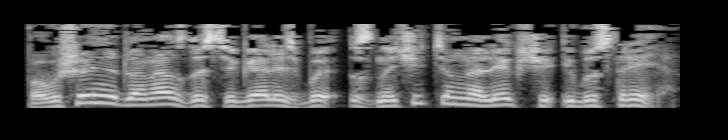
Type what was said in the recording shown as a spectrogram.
повышения для нас достигались бы значительно легче и быстрее.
